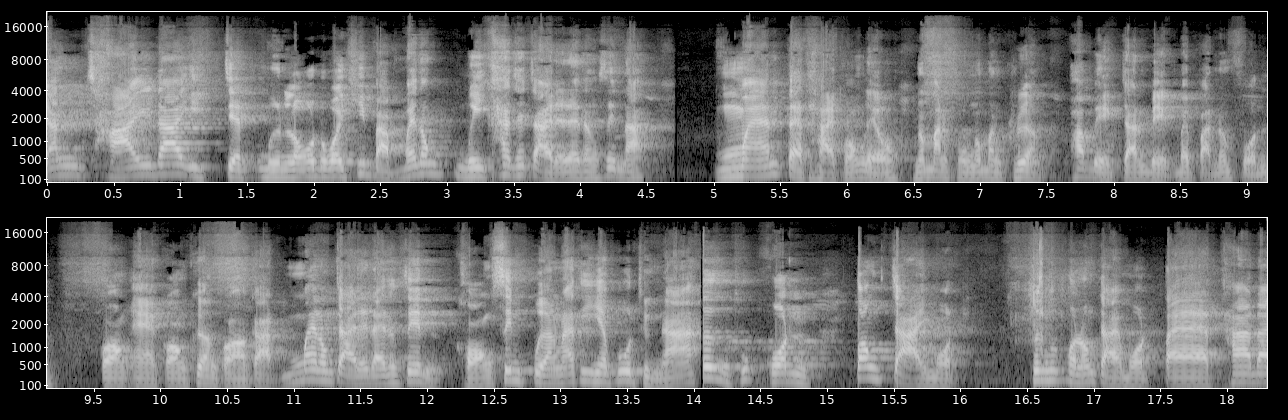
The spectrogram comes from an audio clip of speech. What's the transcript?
ยังใช้ได้อีกเจ็ดหมื่นโลโดยที่แบบไม่ต้องมีค่าใช้จ่ายใดๆทั้งสิ้นนะแม้แต่ถ่ายของเหลว น้ำมันคงน้ำมันเครื่องผ้าเบรกจานเบรกใบปัดน้ำฝนกองแอร์กองเครื่องกองอากาศ ไม่ต้องจ่ายใดๆทั้งสิ้น ของสิ้นเปลืองนะที่เฮียพูดถึงนะ ซึ่งทุกคน ต้องจ่ายหมด ซึ่งทุกคนต้องจ่ายหมด แต่ถ้าได้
